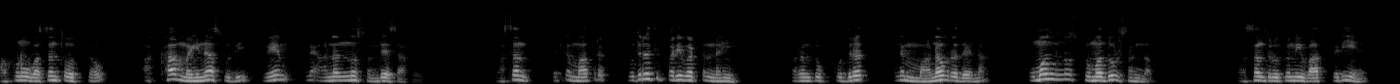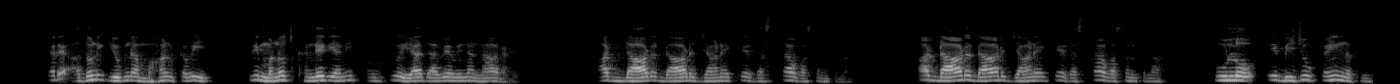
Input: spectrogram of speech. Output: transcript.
આપણું વસંતોત્સવ આખા મહિના સુધી પ્રેમ અને આનંદનો સંદેશ આપે છે. વસંત એટલે માત્ર કુદરતી પરિવર્તન નહીં, પરંતુ કુદરત અને માનવ હૃદયના ઉમંગનો સુમધુર સંગમ. વસંત ઋતુની વાત કરીએ, ત્યારે આધુનિક યુગના મહાન કવિ શ્રી મનોજ ખંડેરિયાની પંક્તિઓ યાદ આવ્યા વિના ના રહે. આ ડાળ ડાળ જાણે કે રસ્તા વસંતના. આ ડાળ ડાળ જાણે કે રસ્તા વસંતના. ફૂલો એ બીજું કંઈ નથી,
